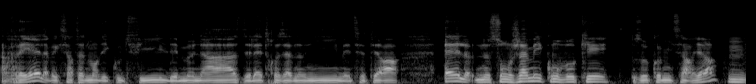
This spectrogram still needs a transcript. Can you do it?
réelle, avec certainement des coups de fil, des menaces, des lettres anonymes, etc., elles ne sont jamais convoquées au commissariat. Hmm.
